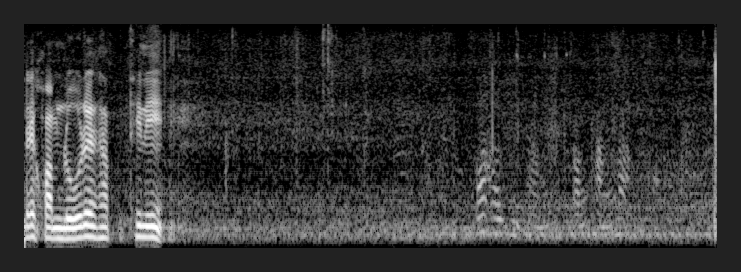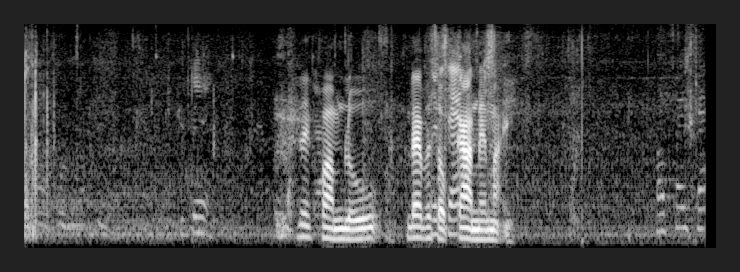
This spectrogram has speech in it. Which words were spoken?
ได้ความรู้ด้วยครับที่นี่ก็เอากี่ถังสองถังป่ะพี่เต้ได้ความรู้ได้ประสบการณ์ใหม่เขาไปแค่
